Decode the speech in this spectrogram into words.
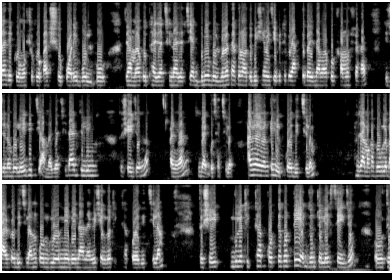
না যে ক্রমশ প্রকাশ্য পরে বলব যে আমরা কোথায় যাচ্ছি, না যাচ্ছি, একদমই বলব না। কারণ অত বেশি আমি চেপে চেপে রাখতে পারি না, আমার খুব সমস্যা হয়। সেই জন্য বলেই দিচ্ছি, আমরা যাচ্ছি দার্জিলিং। তো সেই জন্য অরিমান ব্যাগ গোছাচ্ছিল। আমি অরিমানকে হেল্প করে দিচ্ছিলাম। জামা কাপড়গুলো বার করে দিচ্ছিলাম, কোনগুলো নেবে, না নেবে, সেগুলো ঠিকঠাক করে দিচ্ছিলাম। তো সেইগুলো ঠিকঠাক করতে করতেই একজন চলে এসেছে এই যে, ও তো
